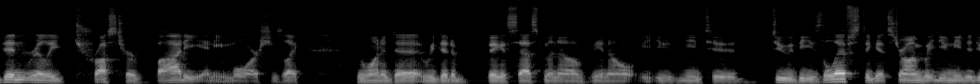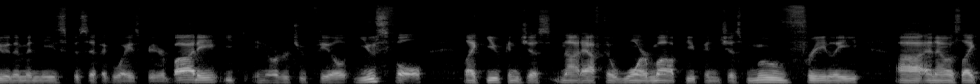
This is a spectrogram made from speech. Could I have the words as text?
didn't really trust her body anymore. She's like we wanted to we did a big assessment of you know you need to do these lifts to get strong but you need to do them in these specific ways for your body in order to feel useful. Like you can just not have to warm up. You can just move freely. Uh, and i was like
